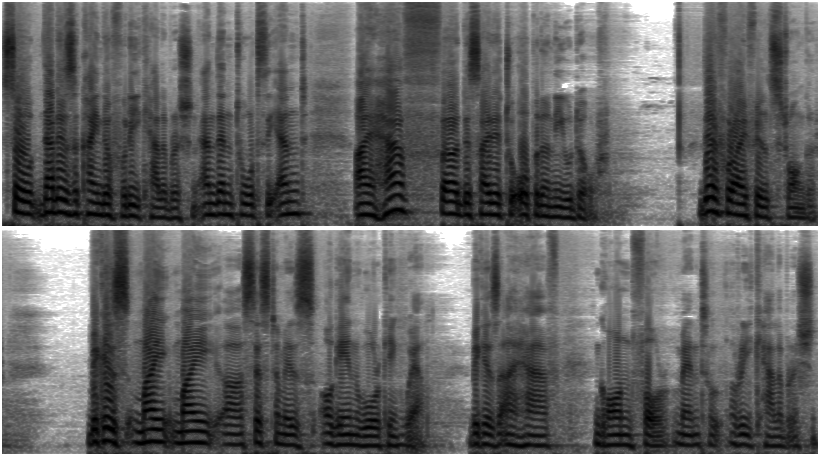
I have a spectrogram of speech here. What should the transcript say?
So that is a kind of recalibration. And then towards the end, I have uh, decided to open a new door therefore I feel stronger because my my uh, system is again working well because I have gone for mental recalibration.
